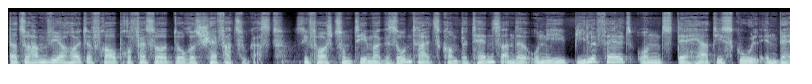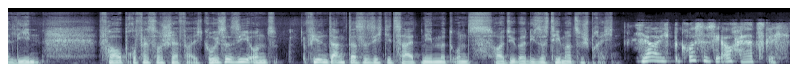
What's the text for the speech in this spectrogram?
Dazu haben wir heute Frau Professor Doris Schäffer zu Gast. Sie forscht zum Thema Gesundheitskompetenz an der Uni Bielefeld und der Hertie School in Berlin. Frau Professor Schäffer, ich grüße Sie und vielen Dank, dass Sie sich die Zeit nehmen, mit uns heute über dieses Thema zu sprechen. Ja, ich begrüße Sie auch herzlich.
